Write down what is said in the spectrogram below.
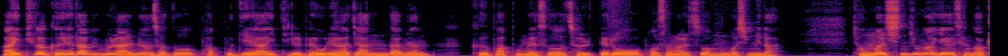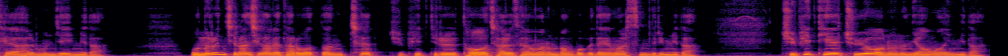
IT가 그 해답임을 알면서도 바쁘기에 IT를 배우려 하지 않는다면 그 바쁨에서 절대로 벗어날 수 없는 것입니다. 정말 신중하게 생각해야 할 문제입니다. 오늘은 지난 시간에 다루었던 챗 GPT를 더 잘 사용하는 방법에 대해 말씀드립니다. GPT의 주요 언어는 영어입니다.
